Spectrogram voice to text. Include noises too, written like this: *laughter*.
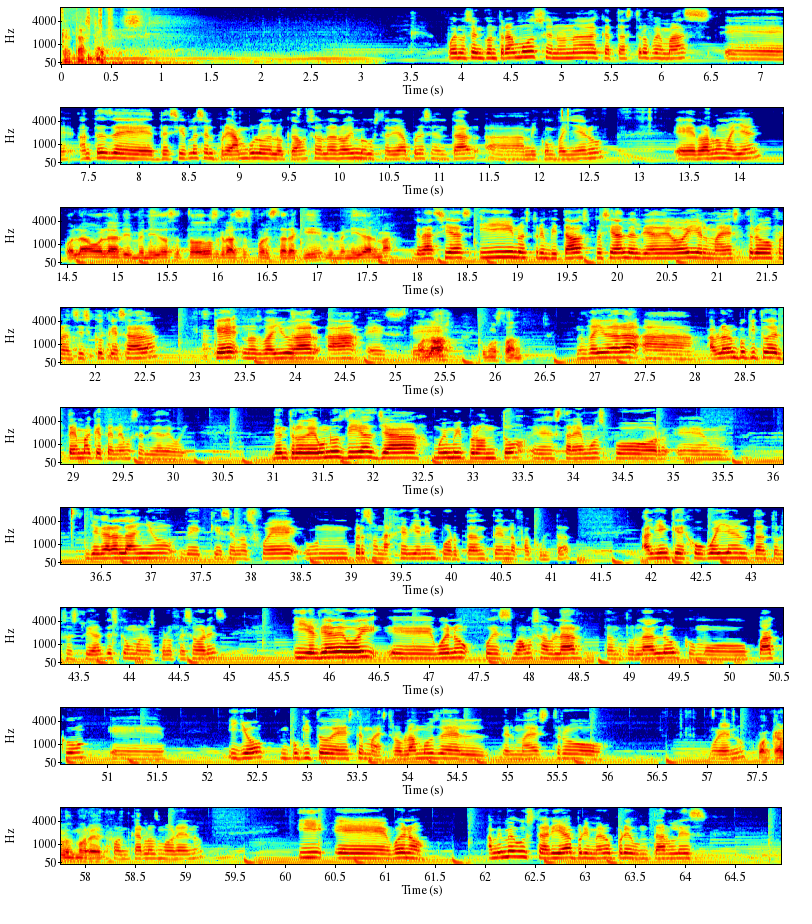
Catástrofes. Pues nos encontramos en una catástrofe más. Eh, antes de decirles el preámbulo de lo que vamos a hablar hoy, me gustaría presentar a mi compañero Eduardo Mayén. Hola, hola, bienvenidos a todos. Gracias por estar aquí. Bienvenida, Alma. Gracias. Y nuestro invitado especial del día de hoy, el maestro Francisco Quesada, que nos va a ayudar a... Este, Hola, ¿cómo están? Nos va a ayudar a, hablar un poquito del tema que tenemos el día de hoy. Dentro de unos días, ya muy muy pronto, eh, estaremos por em, llegar al año de que se nos fue un personaje bien importante en la facultad, alguien que dejó huella en tanto los estudiantes como en los profesores. Y el día de hoy, eh, bueno, pues vamos a hablar tanto Lalo como Paco eh, y yo un poquito de este maestro. Hablamos del, del maestro Moreno. Juan Carlos Moreno. Juan Carlos Moreno. Y eh, bueno, a mí me gustaría primero preguntarles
